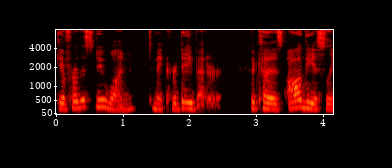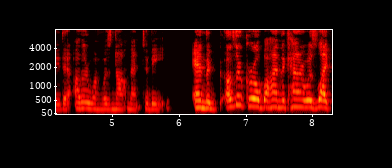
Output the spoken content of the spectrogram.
give her this new one to make her day better. Because obviously the other one was not meant to be. And the other girl behind the counter was like,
